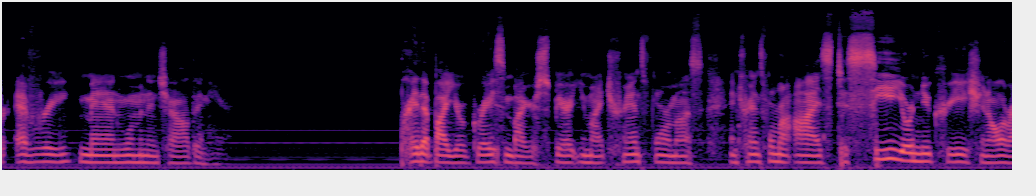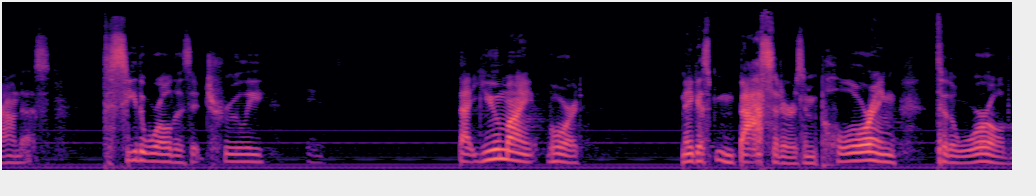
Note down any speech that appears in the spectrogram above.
for every man, woman, and child in here. Pray that by your grace and by your spirit, you might transform us and transform our eyes to see your new creation all around us, to see the world as it truly is. That you might, Lord, make us ambassadors, imploring to the world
